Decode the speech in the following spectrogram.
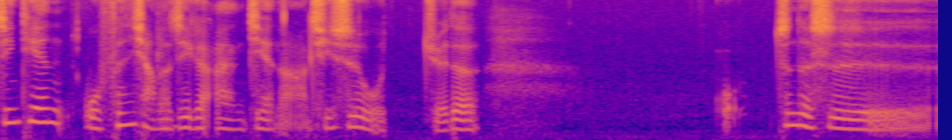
今天我分享的这个案件啊，其实我觉得我真的是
